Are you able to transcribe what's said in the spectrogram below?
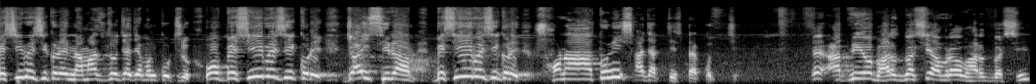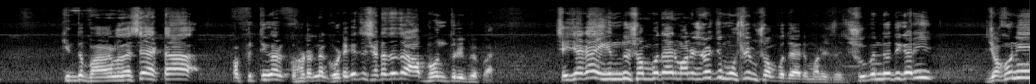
বেশি বেশি করে নামাজ রোজা যেমন করছিল, ও বেশি বেশি করে জয় শ্রীরাম, বেশি বেশি করে সনাতনী সাজার চেষ্টা করছে। আপনিও ভারতবাসী, আমরাও ভারতবাসী, কিন্তু বাংলাদেশে একটা অপ্রীতিকর ঘটনা ঘটে গেছে, সেটা তাদের আভ্যন্তরীণ ব্যাপার। সেই জায়গায় হিন্দু সম্প্রদায়ের মানুষ রয়েছে, মুসলিম সম্প্রদায়ের মানুষ রয়েছে। শুভেন্দু অধিকারী যখনই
